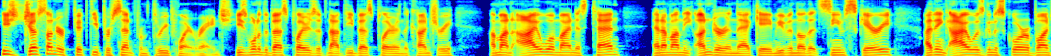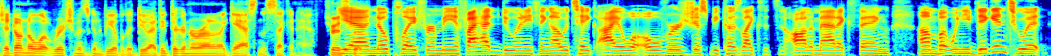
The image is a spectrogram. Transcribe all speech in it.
He's just under 50% from three point range. He's one of the best players, if not the best player in the country. I'm on Iowa minus 10, and I'm on the under in that game, even though that seems scary. I think Iowa's going to score a bunch. I don't know what Richmond's going to be able to do. I think they're going to run out of gas in the second half. Trista? Yeah, no play for me. If I had to do anything, I would take Iowa overs just because like it's an automatic thing. Um, but when you dig into it,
